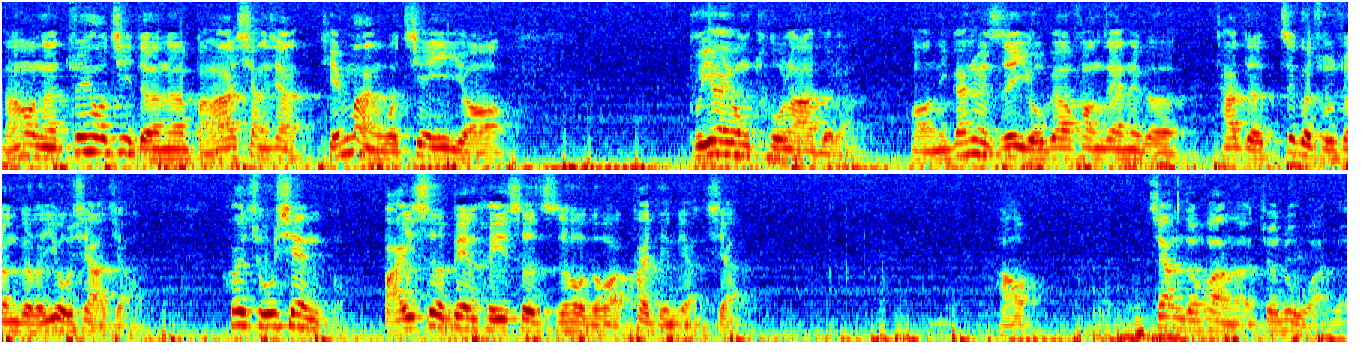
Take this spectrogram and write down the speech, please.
然后呢，最后记得呢，把它向下填满。我建议哦，不要用拖拉的了哦，你干脆直接游标放在那个它的这个储存格的右下角，会出现白色变黑色之后的话，快点两下。好，这样的话呢就录完了。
